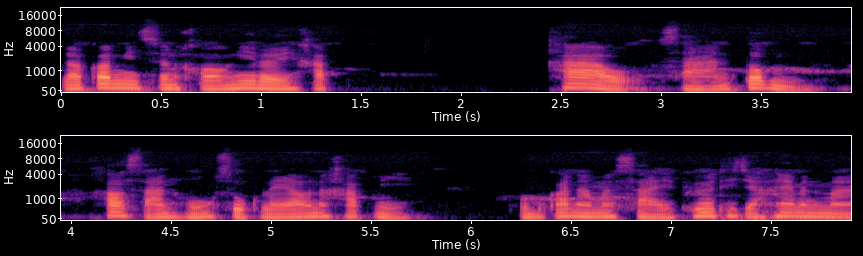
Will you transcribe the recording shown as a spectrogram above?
แล้วก็มีส่วนของนี่เลยครับ ข้าวสารต้ม ข้าวสารหุงสุกแล้วนะครับนี่ ผมก็นำมาใส่เพื่อที่จะให้มันมา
